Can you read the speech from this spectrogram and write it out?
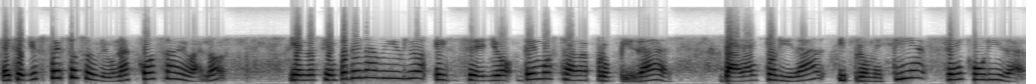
El sello es puesto sobre una cosa de valor. Y en los tiempos de la Biblia, el sello demostraba propiedad, daba autoridad y prometía seguridad.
